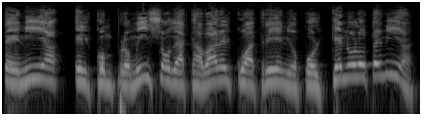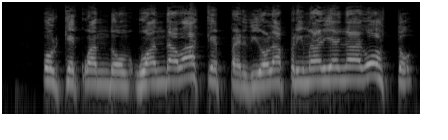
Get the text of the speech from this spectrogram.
tenía el compromiso de acabar el cuatrienio. ¿Por qué no lo tenía? Porque cuando Wanda Vázquez perdió la primaria en agosto,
